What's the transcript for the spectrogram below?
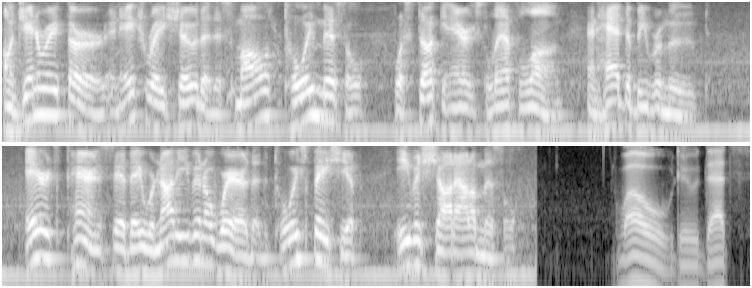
On January 3rd, an x ray showed that the small toy missile was stuck in Eric's left lung and had to be removed. Eric's parents said they were not even aware that the toy spaceship even shot out a missile. Whoa, dude, that's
